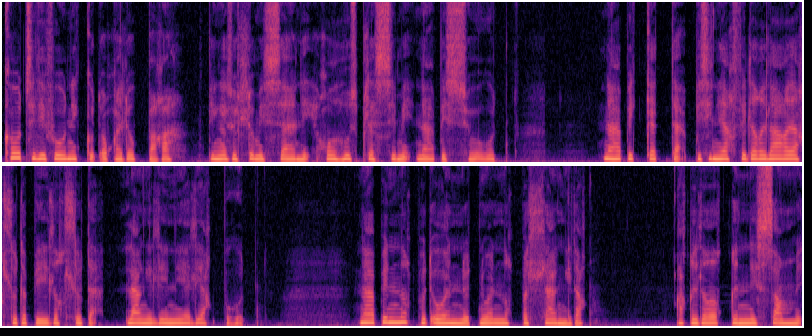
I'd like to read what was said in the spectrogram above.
коотелефониккут оқалуппара пингасуллумиссаани rådhusplassimi нааписсуугут наапиккатта писиниарфилерилаариарлута пиилерлута лаангилиниалиарпугут наапиннерпут уаннут нуаннерпаллаангилақ qaqileriqqinnissaarmi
